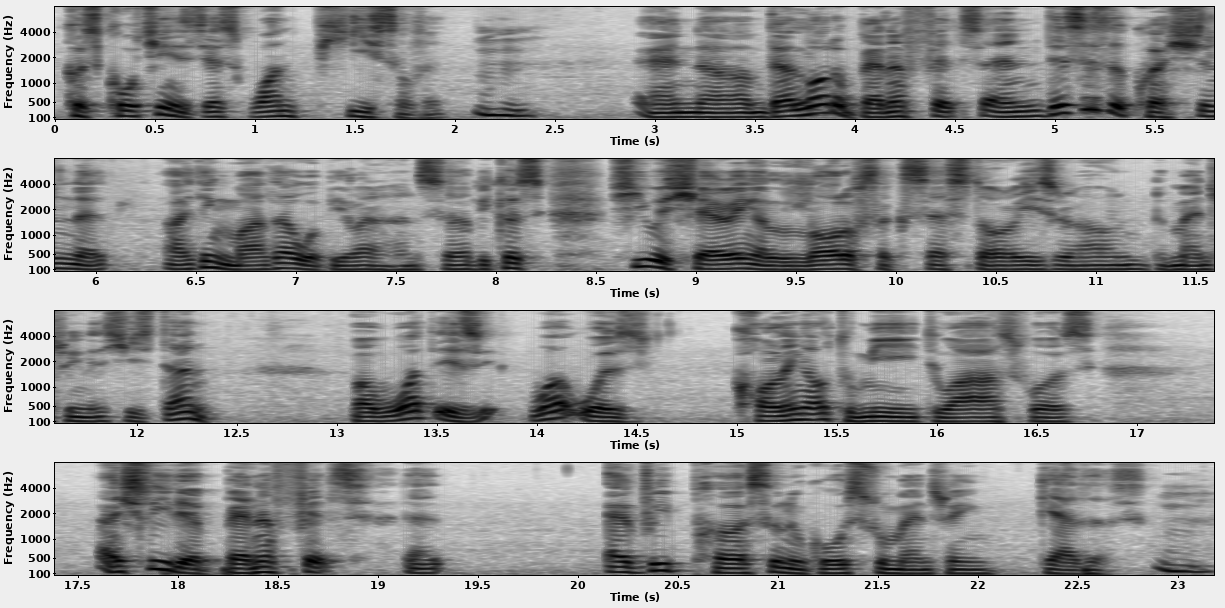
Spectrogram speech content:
Because coaching is just one piece of it. Mm-hmm. And um, there are a lot of benefits. And this is a question that I think Marda would be to answer because she was sharing a lot of success stories around the mentoring that she's done. But what is what was calling out to me to ask was actually the benefits that every person who goes through mentoring gathers. Mm.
